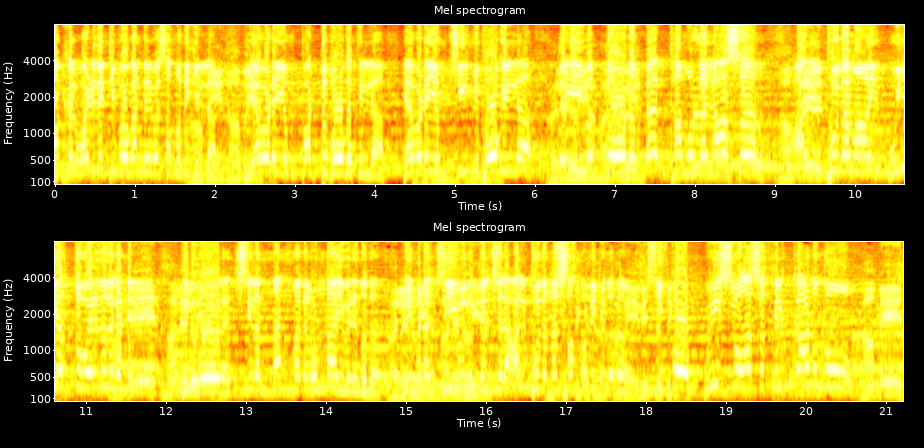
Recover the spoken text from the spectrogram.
മക്കൾ വഴിതെറ്റി പോകാൻ ദൈവം സമ്മതിക്കില്ല. എവിടെയും പട്ടുപോകത്തില്ല എവിടെയും ചീഞ്ഞു പോകില്ല. ദൈവത്തോട് ബന്ധമുള്ള ലാസർ അത്ഭുതമായി ഉയർത്തു വരുന്നത് കണ്ടില്ലേ? ഇതുപോലെ ചില നന്മകൾ ഉണ്ടായി വരുന്നത്. നിങ്ങളുടെ ജീവിതത്തിൽ ചില അത്ഭുതങ്ങൾ സംഭവിക്കുന്നത് ഇപ്പോൾ വിശ്വാസത്തിൽ കാണുന്നു. ആമേൻ.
